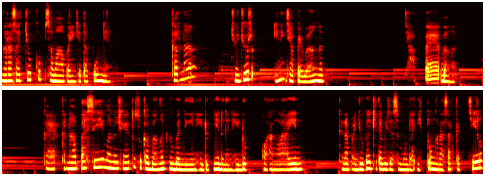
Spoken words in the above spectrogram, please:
ngerasa cukup sama apa yang kita punya? Karena jujur ini capek banget. Capek banget kayak kenapa sih manusia itu suka banget ngebandingin hidupnya dengan hidup orang lain? Kenapa juga kita bisa semudah itu ngerasa kecil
